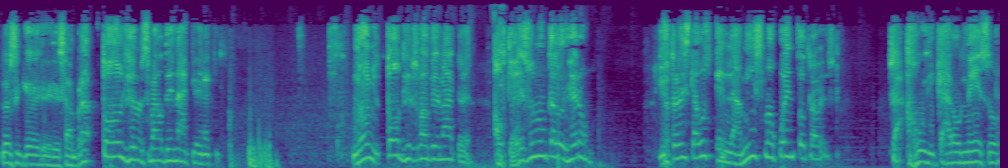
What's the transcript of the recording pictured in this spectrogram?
los que Zambra, todos dijeron, ese no tiene nada que ver aquí. No, todos dijeron, ese no tiene nada que ver. A ustedes eso nunca lo dijeron. Y otra vez estamos en la misma cuenta otra vez. O sea, adjudicaron eso,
